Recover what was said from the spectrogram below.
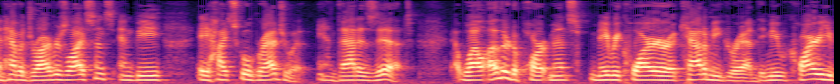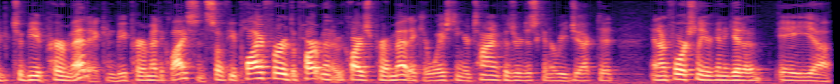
and have a driver's license and be a high school graduate, and that is it. While other departments may require academy grad, they may require you to be a paramedic and be paramedic licensed. So if you apply for a department that requires paramedic, you're wasting your time because you're just going to reject it. And unfortunately, you're going to get a, a uh,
